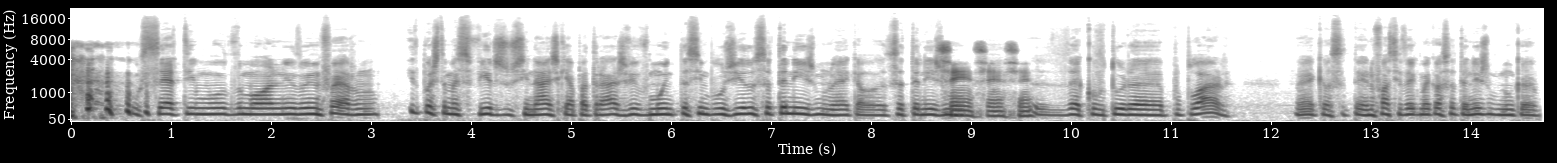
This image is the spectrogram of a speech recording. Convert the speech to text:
o sétimo demónio do inferno. E depois também se vires os sinais que há para trás, vive muito da simbologia do satanismo, não é? Aquele satanismo Sim, sim, sim. da cultura popular. Não é? Aquele eu não faço ideia como é que é o satanismo, nunca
